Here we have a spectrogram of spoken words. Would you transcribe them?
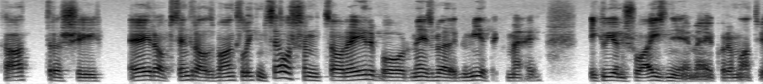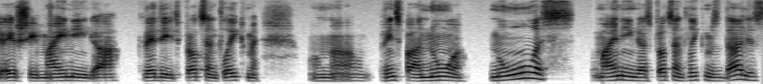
Katra šī Eiropas centrālās bankas likuma celšana caur Eiriboru neizbēgami ietekmēja ikvienu šo aizņēmēju, kuram Latvijā ir šī mainīgā kredīta procentu likme. Un, principā, no nulles mainīgās procentu likmes daļas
